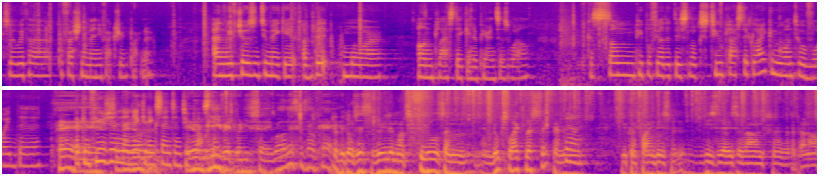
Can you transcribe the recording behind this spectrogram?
so with a professional manufacturing partner. And we've chosen to make it a bit more unplastic in appearance as well. Because some people feel that this looks too plastic like, and we want to avoid the, the confusion So and it getting sent into They don't believe it when you say, well, this is okay. Yeah, because this really much feels and, and looks like plastic. I mean, Yeah. you can find this these days around, uh, I don't know,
